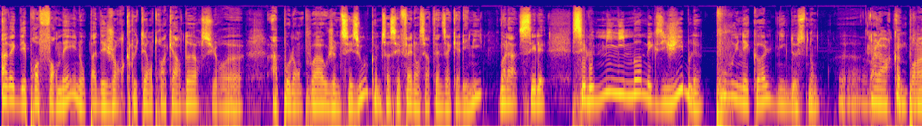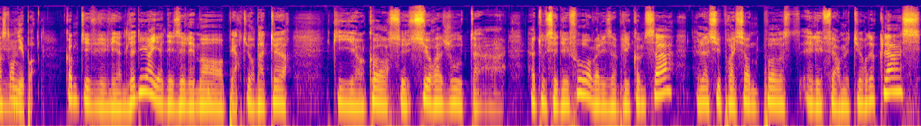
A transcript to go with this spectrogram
avec des profs formés, et non pas des gens recrutés en trois quarts d'heure sur euh, à Pôle emploi ou je ne sais où, comme ça s'est fait dans certaines académies. Voilà, c'est le, c'est le minimum exigible pour une école digne de ce nom. Euh, Alors, comme pour l'instant, on n'y est pas. Comme tu viens de le dire, il y a des éléments perturbateurs qui encore se surajoute à, tous ces défauts, on va les appeler comme ça, la suppression de postes et les fermetures de classes,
